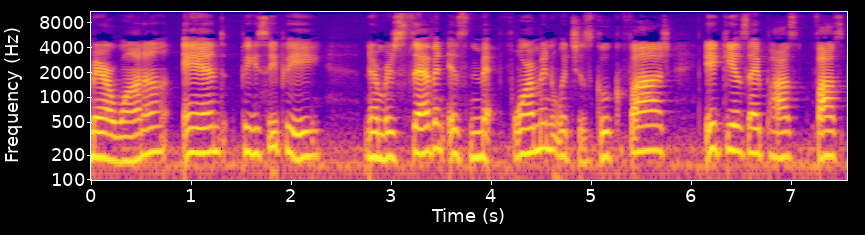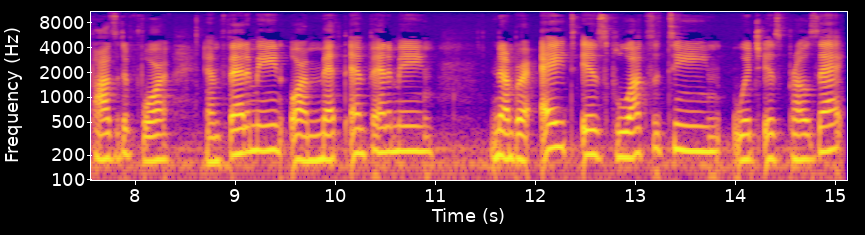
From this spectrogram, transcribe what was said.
marijuana, and PCP. Number seven is metformin, which is glucophage. It gives a pos- false positive for amphetamine or methamphetamine. Number eight is fluoxetine, which is Prozac.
